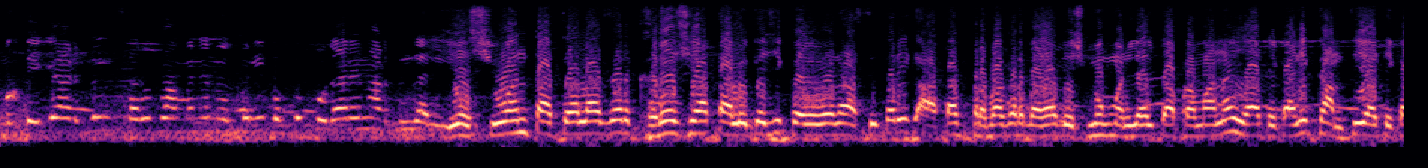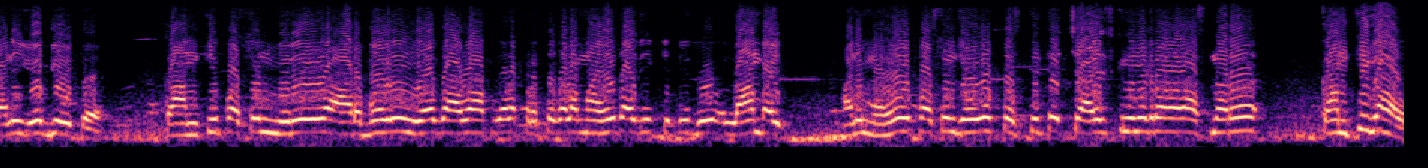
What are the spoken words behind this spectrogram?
मग त्याची अडचण सर्वसामान्य नसून ही फक्त पुढाऱ्यांना अडचण झाली यशवंत तात्याला जर खरंच या तालुक्याची कळवण असती तरी आता प्रभाकर भया देशमुख म्हणलेल्या त्याप्रमाणे या ठिकाणी कामती या ठिकाणी योग्य होतं. कामतीपासून मिरे आरबळी हे गावं आपल्याला प्रत्येकाला माहीत आहे की किती लांब आहेत. आणि मोहोळपासून जवळजवळ पस्तीस ते चाळीस किलोमीटर असणारं कामती गाव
